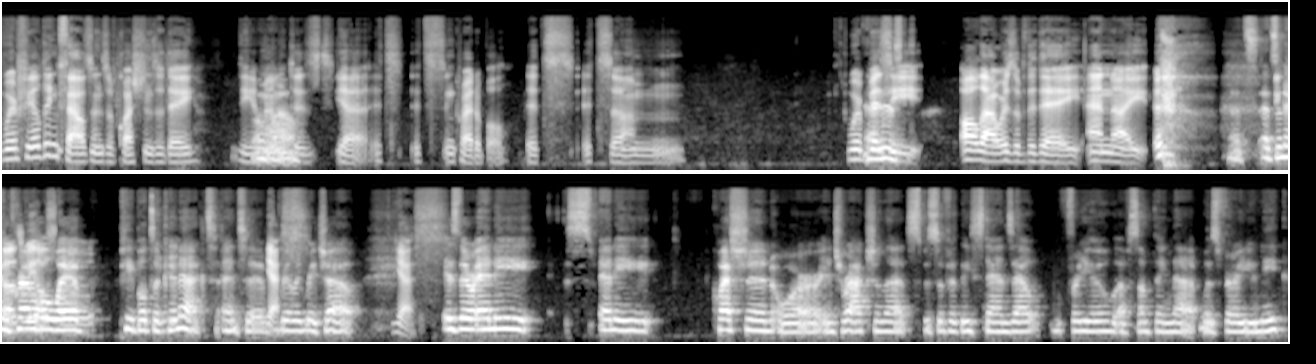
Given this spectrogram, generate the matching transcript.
We're fielding thousands of questions a day. The oh, amount wow. is yeah, it's it's incredible. It's it's um we're that busy is, all hours of the day and night. That's that's an incredible also, way of people to connect and to yes. really reach out. Yes. Is there any any question or interaction that specifically stands out for you of something that was very unique?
